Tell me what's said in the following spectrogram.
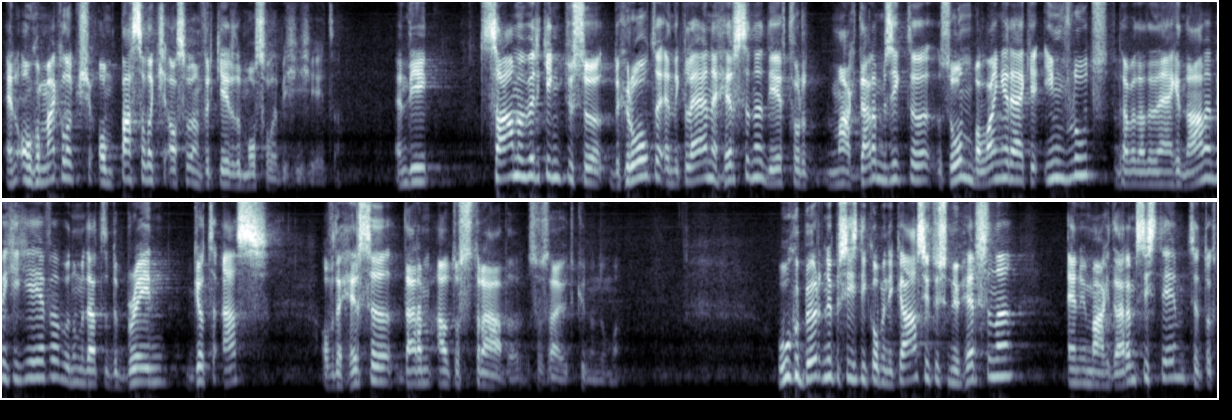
en ongemakkelijk, onpasselijk als we een verkeerde mossel hebben gegeten. En die samenwerking tussen de grote en de kleine hersenen die heeft voor maag-darmziekte zo'n belangrijke invloed dat we dat een eigen naam hebben gegeven. We noemen dat de brain-gut-as of de hersen-darm-autostrade, zo zou je het kunnen noemen. Hoe gebeurt nu precies die communicatie tussen uw hersenen en uw maag-darmsysteem. Het zijn toch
